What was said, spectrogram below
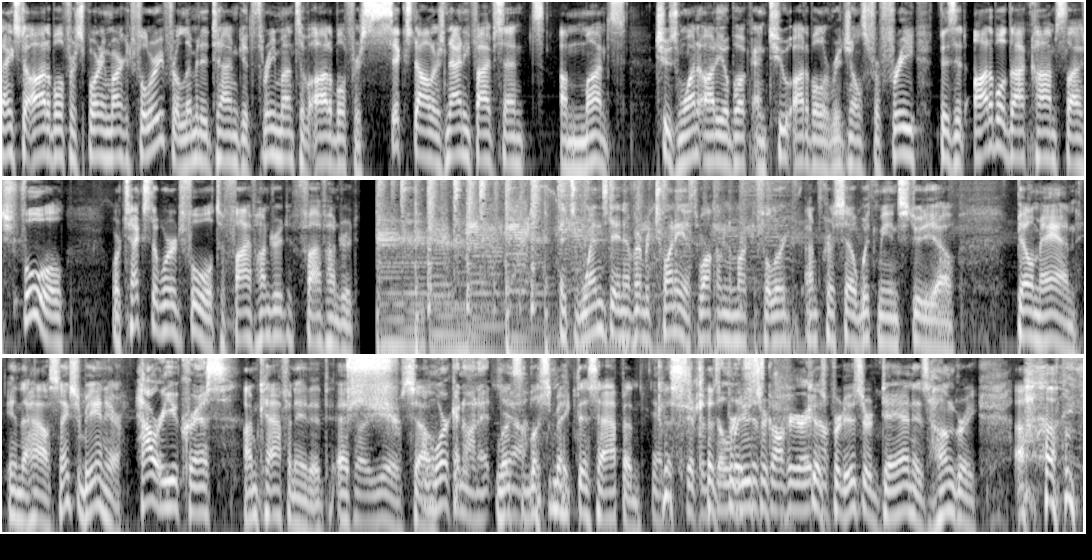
Thanks to Audible for supporting Market Foolery. For a limited time, get three months of Audible for $6.95 a month. Choose one audiobook and two Audible originals for free. Visit audible.com slash fool or text the word fool to 500 500. It's Wednesday, November 20th. Welcome to Market Foolery. I'm Chris Hill with me in studio. Bill Mann in the house. Thanks for being here. How are you, Chris? I'm caffeinated, as are you. So I'm working on it. Let's yeah. let's make this happen. Yeah, delicious producer, coffee right Because producer Dan is hungry. Um,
